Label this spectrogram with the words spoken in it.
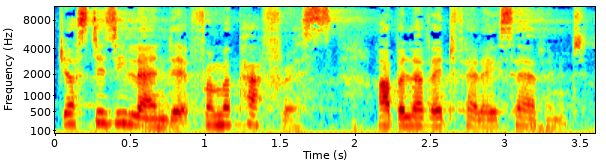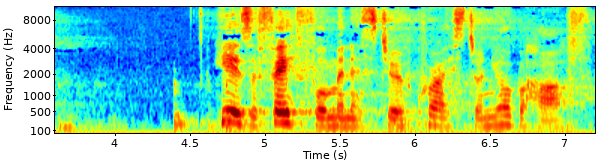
just as you learned it from Epaphras, our beloved fellow servant. He is a faithful minister of Christ on your behalf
